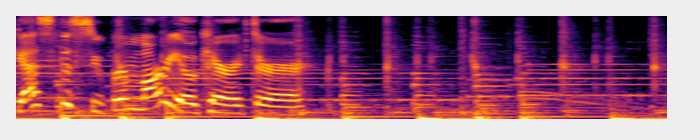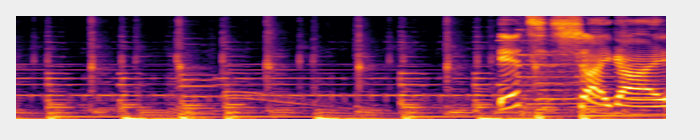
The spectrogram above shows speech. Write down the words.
Guess the Super Mario character! It's Shy Guy!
